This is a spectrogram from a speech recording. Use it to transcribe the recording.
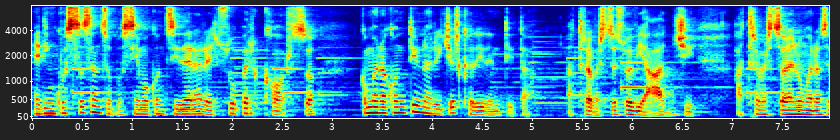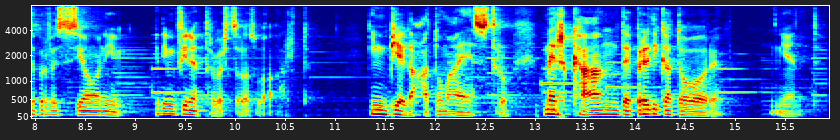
ed in questo senso possiamo considerare il suo percorso come una continua ricerca di identità, attraverso i suoi viaggi, attraverso le numerose professioni ed infine attraverso la sua arte. Impiegato, maestro, mercante, predicatore, niente.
